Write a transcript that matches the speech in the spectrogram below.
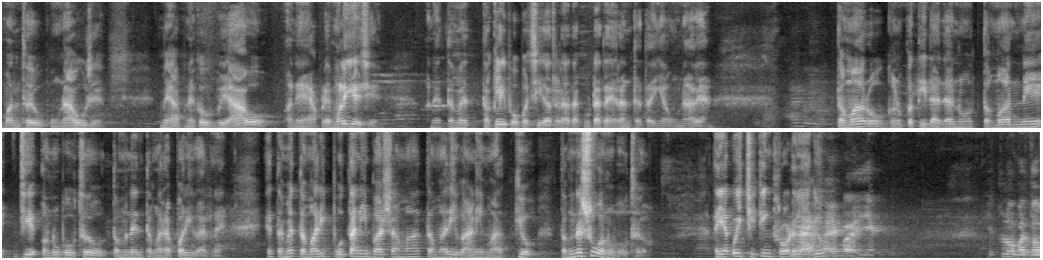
મન થયું કે હું આવું છે. મેં આપને કહું ભાઈ આવો અને આપણે મળીએ છીએ. અને તમે તકલીફો પછી અથડાતા કૂટાતા હેરાન થતા અહીંયા ઉનાવ્યા. તમારો ગણપતિ દાદાનો તમારને જે અનુભવ થયો તમને તમારા પરિવારને એ તમે તમારી પોતાની ભાષામાં તમારી વાણીમાં કયો તમને શું અનુભવ થયો? અહીંયા કોઈ ચીટિંગ ફ્રોડ લાગ્યો? એટલો બધો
